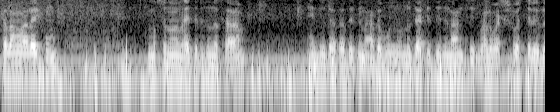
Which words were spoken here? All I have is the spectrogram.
আসসালামু আলাইকুম। মুসলমান ভাইদের জন্য সালাম। হিন্দু দাদাদের জন্য আদব অন্য জাতিদের জন্য আন্তরিক ভালোবাসা, শুভেচ্ছা রইল।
